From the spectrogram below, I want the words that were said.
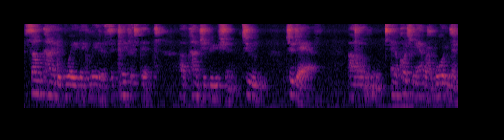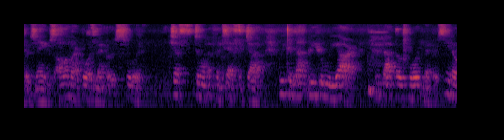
some kind of way they've made a significant uh, contribution to, to DAF. Um, and of course, we have our board members' names, all of our board members who are just doing a fantastic job. We could not be who we are without those board members. You know,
